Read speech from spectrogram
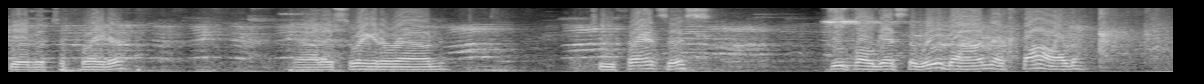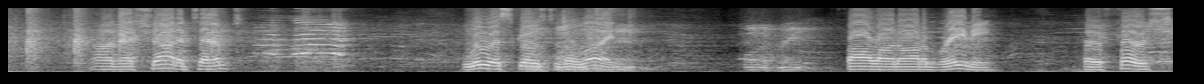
gave it to Prater. Now they swing it around to Francis. Dupo gets the rebound. They're fouled on that shot attempt. Lewis goes to the line. Foul on Autumn Ramey. Her first.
